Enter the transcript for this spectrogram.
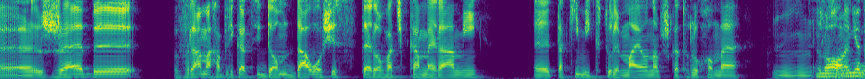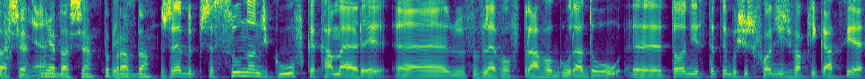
e, żeby w ramach aplikacji DOM dało się sterować kamerami e, takimi, które mają na przykład ruchome, mm, no nie da główki, się, nie? nie da się, to Więc prawda. Żeby przesunąć główkę kamery e, w lewo, w prawo, góra, dół, to niestety musisz wchodzić w aplikację,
